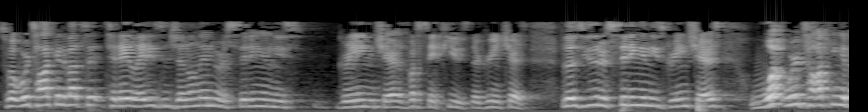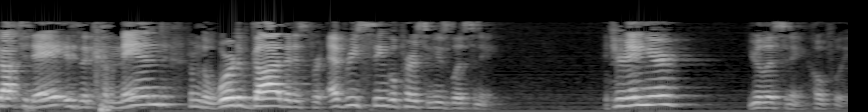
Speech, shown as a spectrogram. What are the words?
So what we're talking about today, ladies and gentlemen, who are sitting in these green chairs, I was about to say pews, they're green chairs. For those of you that are sitting in these green chairs, what we're talking about today is the command from the Word of God that is for every single person who's listening. If you're in here, you're listening, hopefully.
